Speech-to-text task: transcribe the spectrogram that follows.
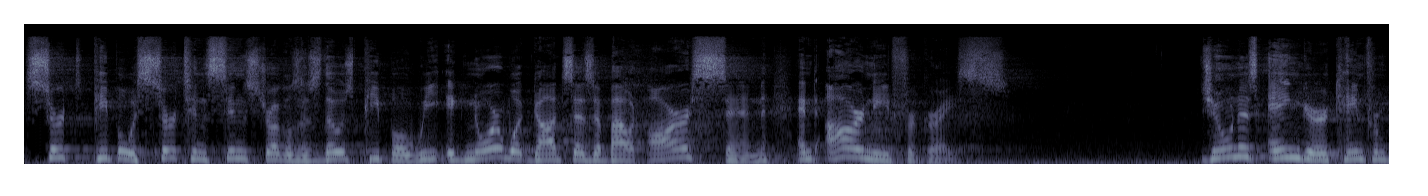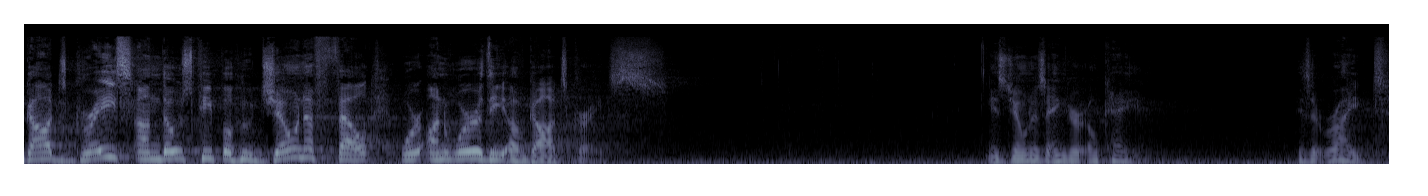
cert- people with certain sin struggles as those people, we ignore what God says about our sin and our need for grace. Jonah's anger came from God's grace on those people who Jonah felt were unworthy of God's grace. Is Jonah's anger okay? Is it right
